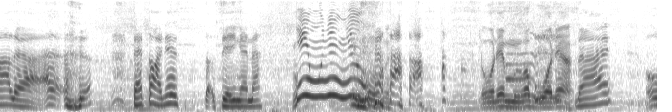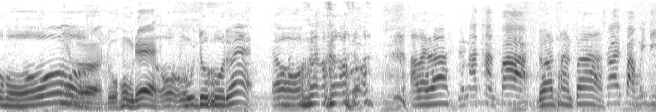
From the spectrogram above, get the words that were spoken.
มากๆเลยอะแต่ต่อยเนี่ยเสียยังไงนะยิ้วยิ้วยิ้วดูเนี่ยมือก็บัวเนี่ยไหนโอ้โห นี่เลยดูหุ่งดิโอ้โหดูด้วยโอ้โห อะไรนะโดนอาถรรพ์ป้าโดนทานป้า ใช่ปากไม่ดี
